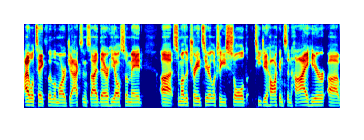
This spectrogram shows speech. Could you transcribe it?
I will take the Lamar Jackson side there. He also made uh, some other trades here. It looks like he sold TJ Hockenson high here, uh,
